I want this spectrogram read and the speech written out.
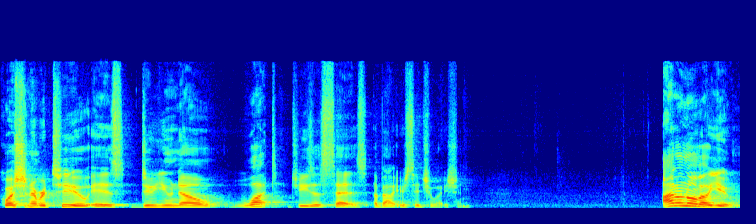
Question number two is Do you know what Jesus says about your situation? I don't know about you,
